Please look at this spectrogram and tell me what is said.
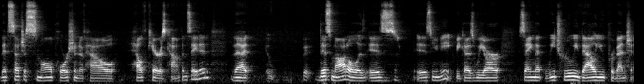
that's such a small portion of how healthcare is compensated that this model is is is unique because we are saying that we truly value prevention.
